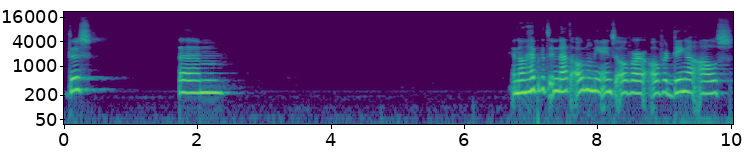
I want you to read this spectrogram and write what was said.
Dus um, En dan heb ik het inderdaad ook nog niet eens over, over dingen als.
